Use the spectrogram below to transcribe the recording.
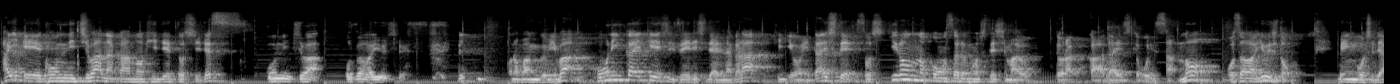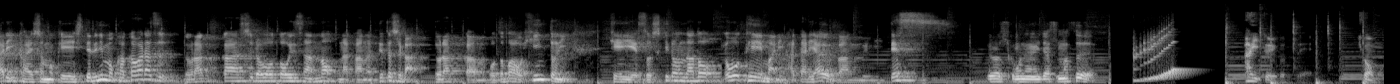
はい、えーこんにちは中野秀俊です。こんにちは、小沢裕二です。この番組は公認会計士税理士でありながら企業に対して組織論のコンサルもしてしまうドラッカー大好きおじさんの小沢裕二と弁護士であり会社も経営しているにもかかわらずドラッカー素人おじさんの中野秀俊がドラッカーの言葉をヒントに経営組織論などをテーマに語り合う番組です。よろしくお願いいたします。はいということで今日も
